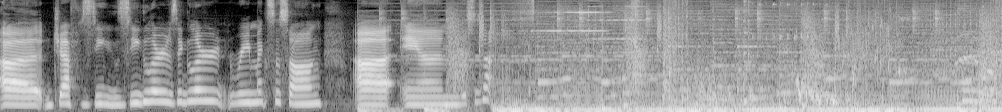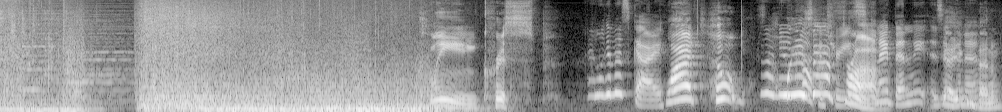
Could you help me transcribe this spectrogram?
Uh, Jeff Zieg- Ziegler Ziegler remixed the song, uh, and this is that. Clean, crisp. Hey, look at this guy. What? Who? This is a new Where's that from? Can I bend the? Is Yeah, it you gonna? can bend him.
